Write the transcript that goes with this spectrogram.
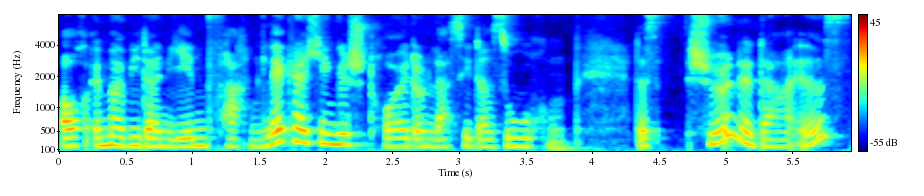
auch immer wieder in jedem Fach ein Leckerchen gestreut und lasse sie da suchen. Das Schöne da ist,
